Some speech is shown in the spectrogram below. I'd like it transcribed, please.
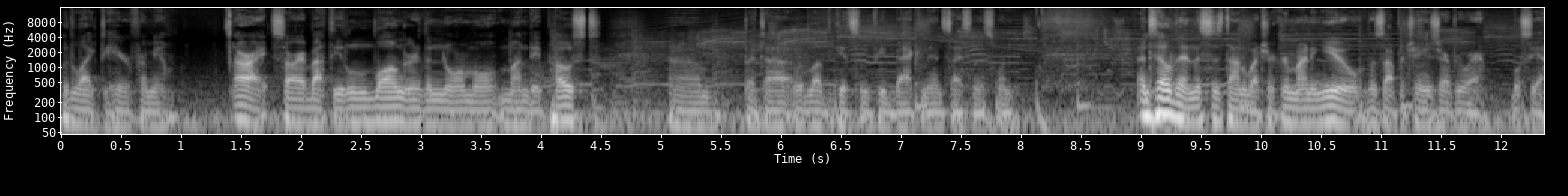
Would like to hear from you. All right, sorry about the longer than normal Monday post, um, but I uh, would love to get some feedback and insights on this one. Until then, this is Don Wettrick reminding you those opportunities are everywhere. We'll see ya.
